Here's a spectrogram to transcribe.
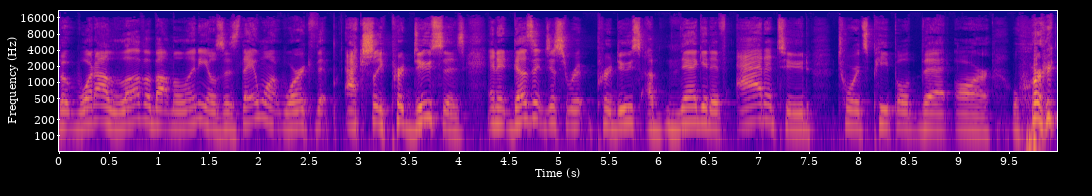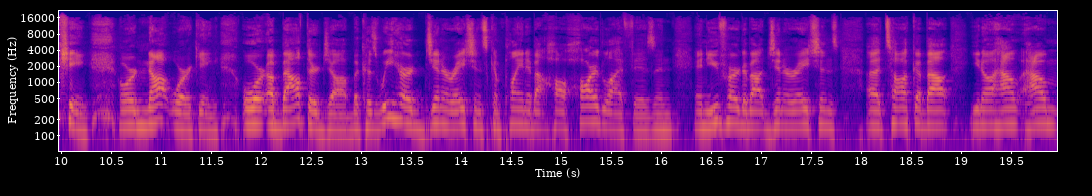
But what I love about millennials is they want work that actually produces, and it doesn't just re- produce a negative attitude towards people that are working or not working or about their job. Because we heard generations complain about how hard life is, and and you've heard about generations uh, talk about you know how how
